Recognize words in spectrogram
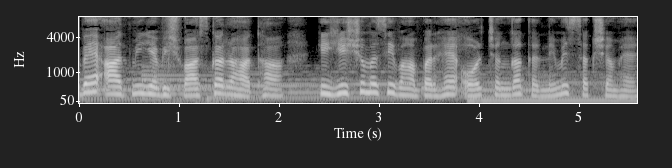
वह आदमी यह विश्वास कर रहा था कि यीशु मसीह वहाँ पर है और चंगा करने में सक्षम है।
